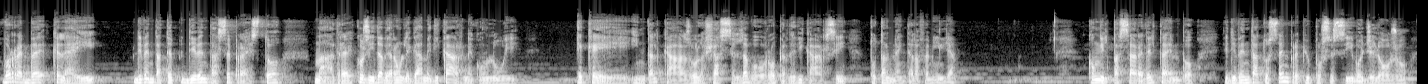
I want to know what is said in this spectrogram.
Vorrebbe che lei diventasse presto madre così da avere un legame di carne con lui e che in tal caso lasciasse il lavoro per dedicarsi totalmente alla famiglia. Con il passare del tempo è diventato sempre più possessivo e geloso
